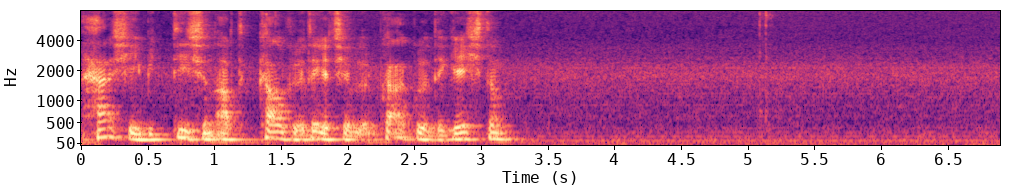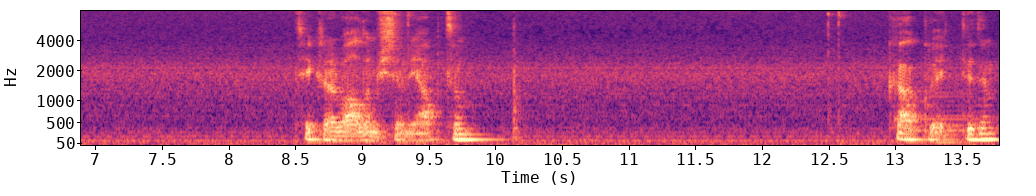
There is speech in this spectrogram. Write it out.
her şey bittiği için artık kalkülete geçebilirim. Kalkülete geçtim. Tekrar bağlama işlemini yaptım. Calculate dedim.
